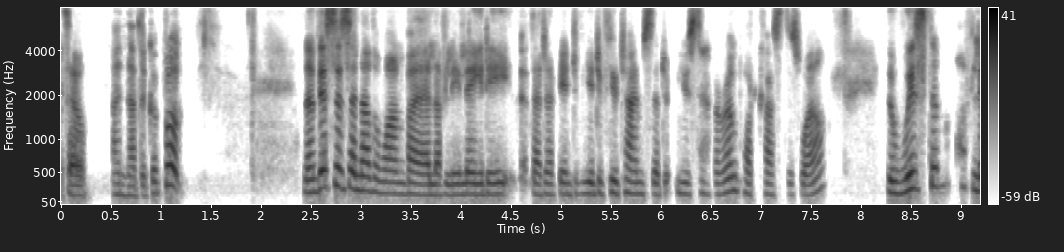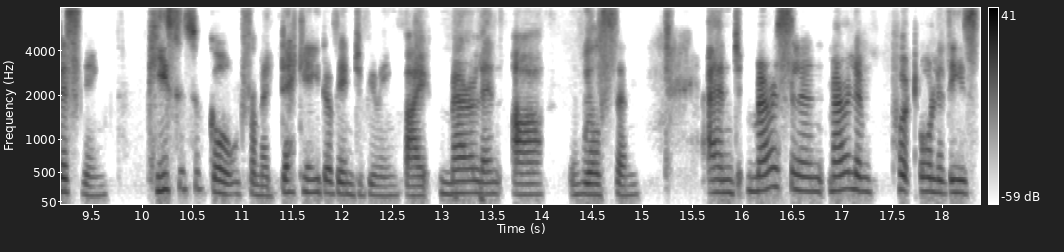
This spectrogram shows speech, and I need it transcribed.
So another good book. Now this is another one by a lovely lady that i've interviewed a few times that used to have her own podcast as well. The wisdom of listening pieces of gold from a decade of interviewing by marilyn r. Wilson. And marilyn marilyn put all of these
